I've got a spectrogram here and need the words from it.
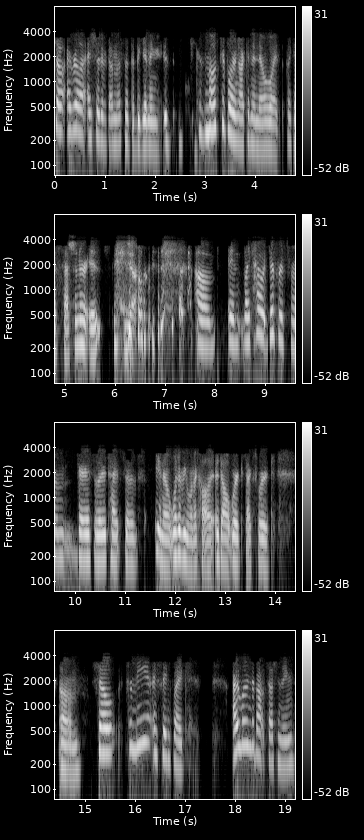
so i realize i should have done this at the beginning is because most people are not going to know what like a sessioner is. Yeah. Um and like how it differs from various other types of you know whatever you want to call it adult work sex work um, so for me, I think like I learned about sessioning.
